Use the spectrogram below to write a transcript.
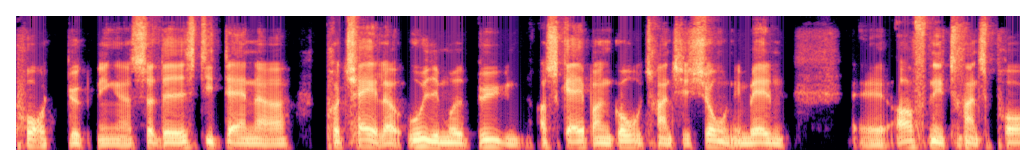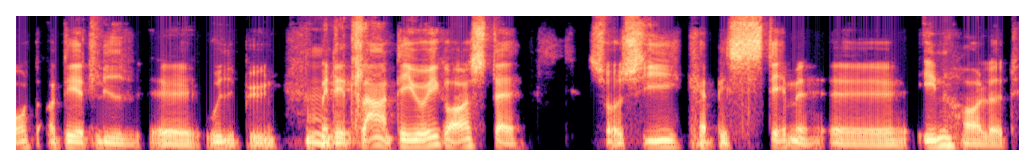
portbygninger, således de danner portaler ud imod byen og skaber en god transition imellem øh, offentlig transport og det at lide øh, ud i byen. Mm. Men det er klart, det er jo ikke os, der så at sige, kan bestemme øh, indholdet.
